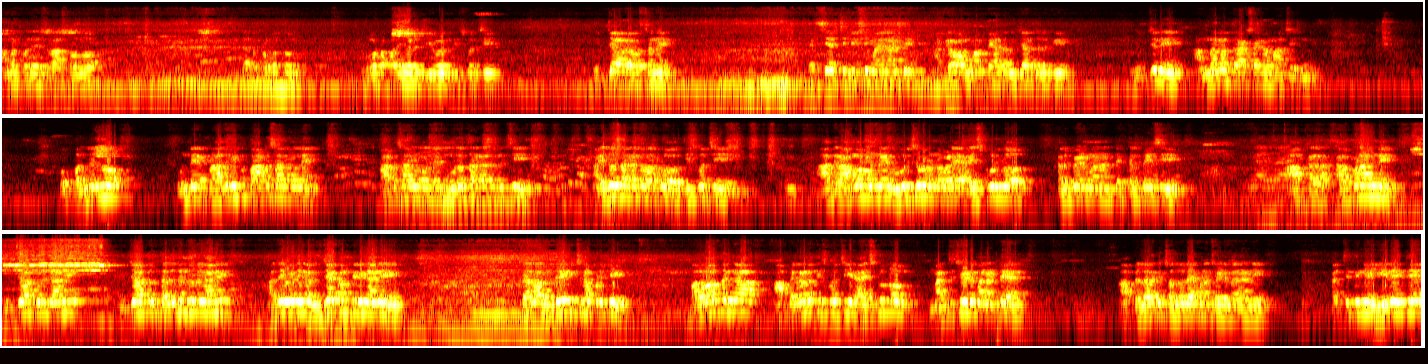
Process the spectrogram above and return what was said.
ఆంధ్రప్రదేశ్ రాష్ట్రంలో గత ప్రభుత్వం నూట పదిహేడు జీవోని తీసుకొచ్చి విద్యా వ్యవస్థని ఎస్సీ ఎస్టీ బీసీ మైనార్టీ అగ్రవర్ణ పేద విద్యార్థులకి విద్యని అందన ద్రాక్షగా మార్చేసింది. ఓ పల్లెల్లో ఉండే ప్రాథమిక పాఠశాలల్ని పాఠశాలలో ఉండే మూడో తరగతి నుంచి ఐదో తరగతి వరకు తీసుకొచ్చి ఆ గ్రామంలో ఉండే ఊరి చివర ఉండబడే హై స్కూల్లో కలిపేయడం అని అంటే కలిపేసి ఆ కల- కలపడాన్ని విద్యార్థులు కానీ విద్యార్థుల తల్లిదండ్రులు కానీ అదేవిధంగా విద్యా కమిటీలు కానీ చాలా వ్యతిరేకించినప్పటికీ బలవంతంగా ఆ పిల్లల్ని తీసుకొచ్చి హై స్కూల్లో మర్జీ చేయడం అని అంటే ఆ పిల్లలకి చదువు లేకుండా చేయడమేనని ఖచ్చితంగా ఏదైతే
